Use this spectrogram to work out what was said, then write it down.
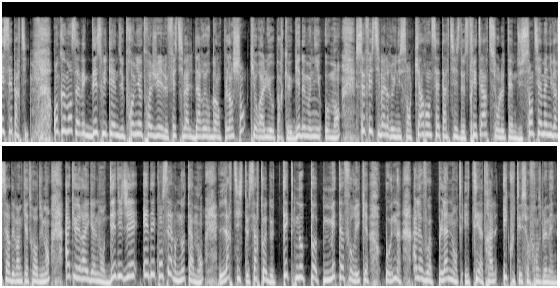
et c'est parti. On commence avec dès ce week-end du 1er au 3 juillet le festival d'art urbain plein champ qui aura lieu au parc Guédemoni au Mans. Ce festival réunissant 47 artistes de street art sur le thème du centième anniversaire des 24 heures du Mans accueillera également des DJ et des concerts, notamment l'artiste sartois de technopop métaphorique, Aune, à la voix planante et théâtrale. Écoutez sur France Bleu Maine.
